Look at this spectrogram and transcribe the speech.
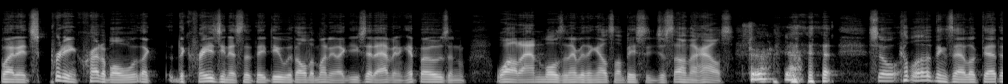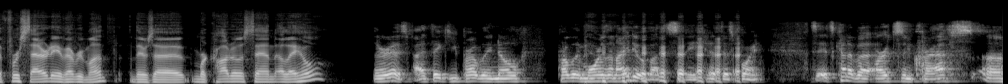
but it's pretty incredible like the craziness that they do with all the money. Like you said, having hippos and wild animals and everything else on basically just on their house. Sure. Yeah. so a couple other things that I looked at. The first Saturday of every month, there's a Mercado San Alejo. There is. I think you probably know probably more than I do about the city at this point. It's, it's kind of an arts and crafts uh,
